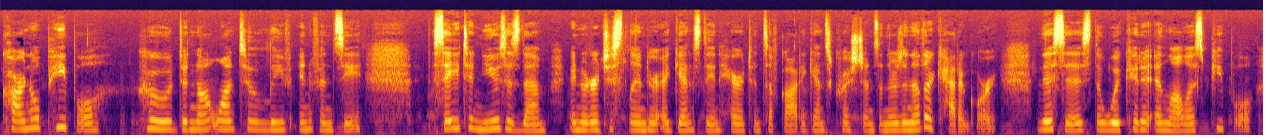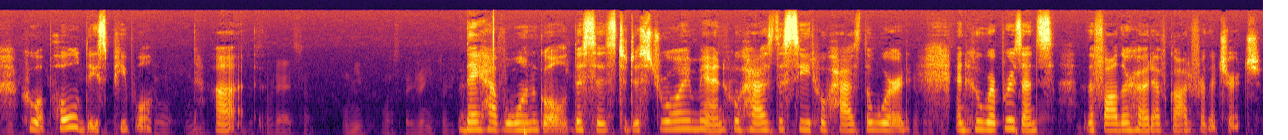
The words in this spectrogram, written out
carnal people who did not want to leave infancy, Satan uses them in order to slander against the inheritance of God, against Christians. And there's another category. This is the wicked and lawless people who uphold these people. Uh, they have one goal. This is to destroy man who has the seed, who has the word, and who represents the fatherhood of God for the church.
